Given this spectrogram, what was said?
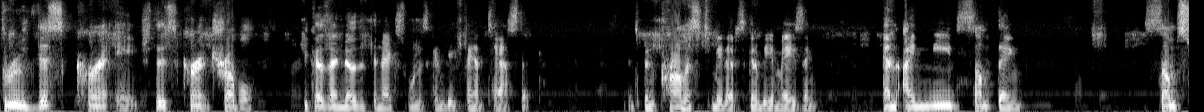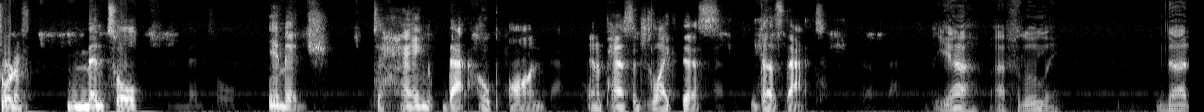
through this current age, this current trouble, because I know that the next one is going to be fantastic. It's been promised to me that it's going to be amazing. And I need something, some sort of mental image to hang that hope on. And a passage like this does that. Yeah, absolutely. That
